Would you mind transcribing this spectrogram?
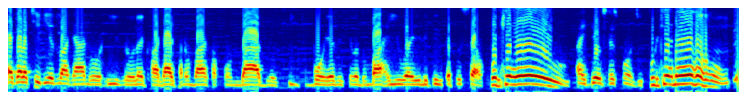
É aquela tirinha do lagarto horrível, né? Que o lagarto tá no barco afundado, assim, boiando em cima do barril, aí ele grita pro céu: Por que eu? Aí Deus responde: Por que não?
